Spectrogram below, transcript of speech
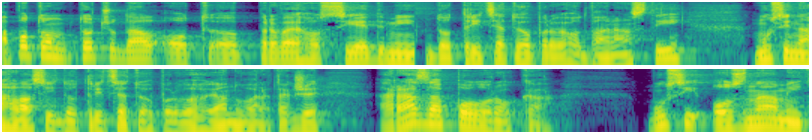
a potom to, čo dal od 1.7. E, do 31.12. musí nahlásiť do 31. januára. Takže raz za pol roka musí oznámiť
